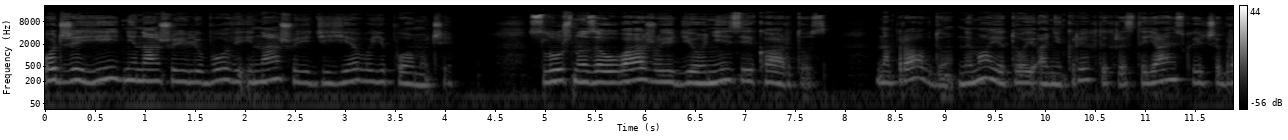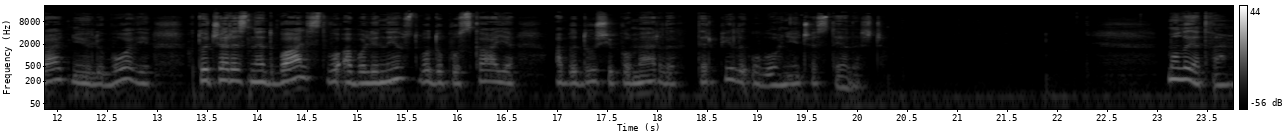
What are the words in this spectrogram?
отже, гідні нашої любові і нашої дієвої помочі? Слушно зауважує Діонізій Картус. Направду, немає той ані крихти християнської чи братньої любові, хто через недбальство або лінивство допускає, аби душі померлих терпіли у вогні чистилища. Молитва.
